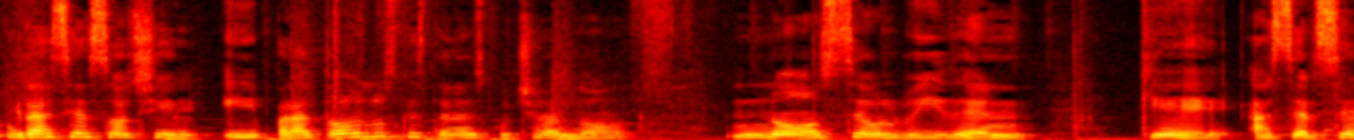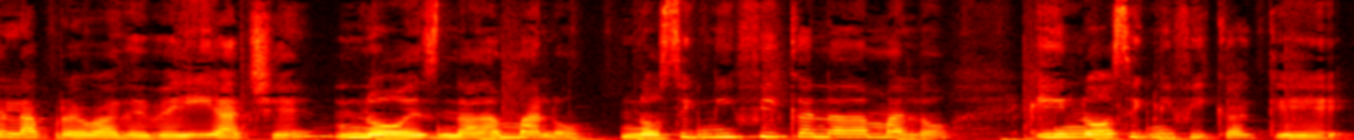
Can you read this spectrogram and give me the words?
Gracias, Xochitl. Y para todos los que estén escuchando, no se olviden que hacerse la prueba de VIH no es nada malo, no significa nada malo y no significa que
